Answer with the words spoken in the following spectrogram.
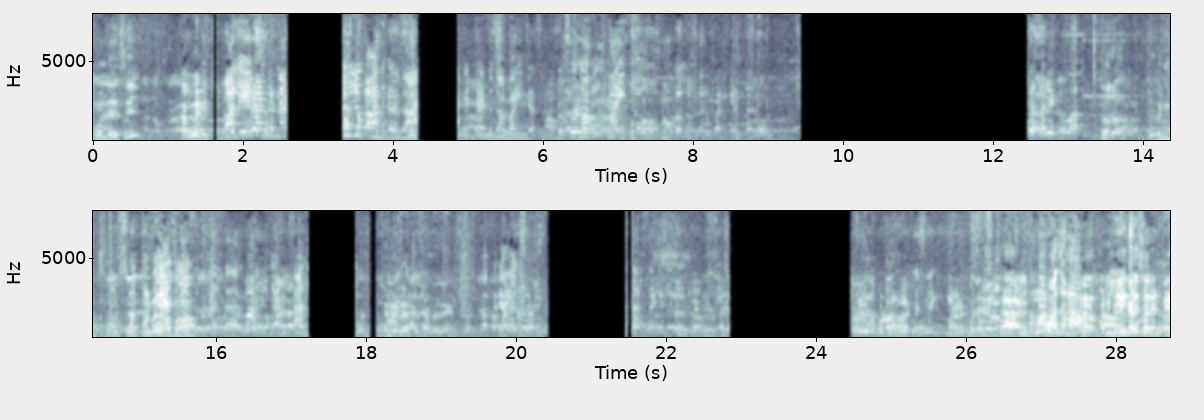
ఫోన్ చేసి కంప్లీట్ ఇచ్చి మా ఇంట్లో మొగళ్ళు ఉండరు పనికి వెళ్తారు సార్ ఎక్కువ ఒక్క బ్యాచ్ చేస్తున్నారు సార్ వాళ్ళు కానీ ఖాళీ ఒక్కడే వెళ్తారు సార్ సెకండ్ ఫ్లోర్ వీళ్ళు ఏం చేశారంటే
